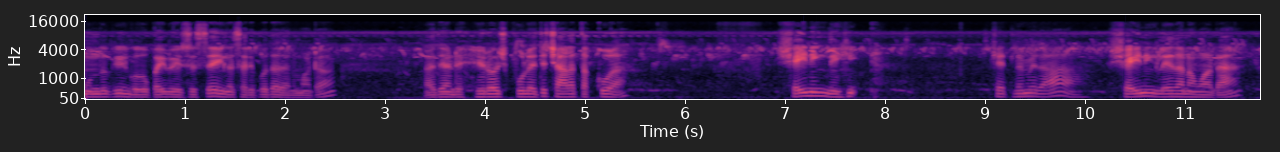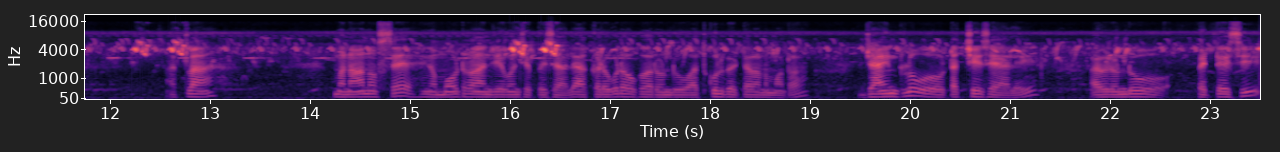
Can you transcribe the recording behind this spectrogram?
ముందుకి ఇంకొక పైపు వేసేస్తే ఇంకా సరిపోతుంది అనమాట అదే అండి. ఈరోజు పూలు అయితే చాలా తక్కువ. షైనింగ్ నెయ్యి చెట్ల మీద షైనింగ్ లేదన్నమాట. అట్లా మా నాన్న వస్తే ఇంకా మోటార్ ఆన్ చేయమని చెప్పేసేయాలి. అక్కడ కూడా ఒక రెండు అతుకులు పెట్టాలన్నమాట. జాయింట్లు టచ్ చేసేయాలి. అవి రెండు పెట్టేసి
